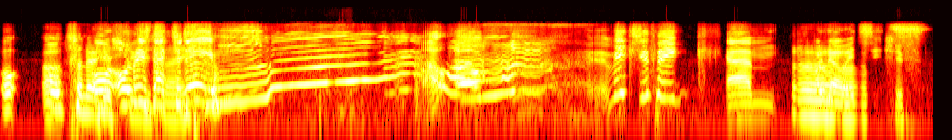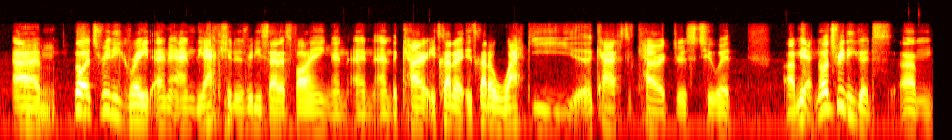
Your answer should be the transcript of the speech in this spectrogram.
or, Uh, alternate or, or is that today? oh, it makes you think. Um, but no, Oh, it's, it's um, no, it's really great, and, and the action is really satisfying, and, and, and the car it's got a it's got a wacky uh, cast of characters to it. Um, yeah, no, it's really good. Um,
